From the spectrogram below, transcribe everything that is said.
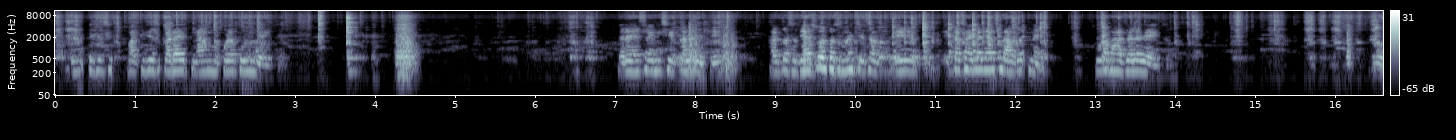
त्याचे बाकीचे कडा आहेत ना मोकळ्या करून द्यायच्या तर ह्या साईडने शेकायला देते. आणि कसं गॅसवर कसं म्हणजे एका साईडला गॅस लागत नाही. थोडं भाजायला द्यायचं. हो.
